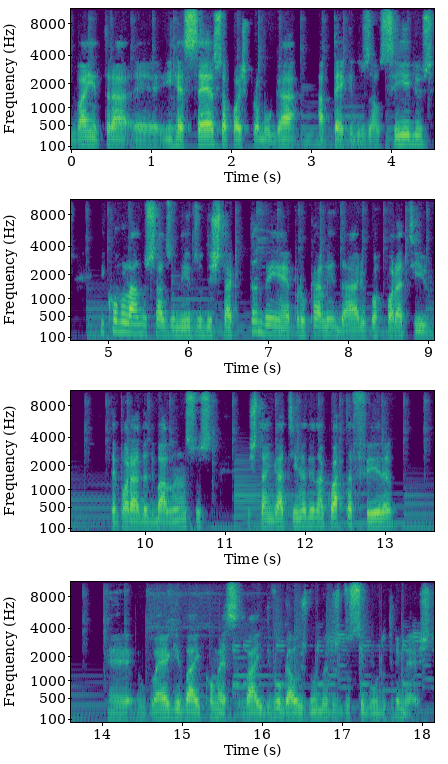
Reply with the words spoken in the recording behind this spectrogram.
vai entrar é, em recesso após promulgar a PEC dos auxílios. E como lá nos Estados Unidos, o destaque também é para o calendário corporativo. Temporada de balanços está engatinhando e na quarta-feira é, o EG vai, começar, vai divulgar os números do segundo trimestre.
